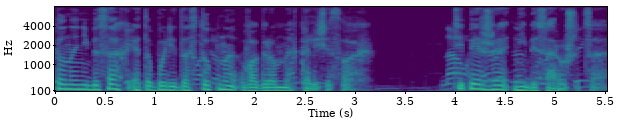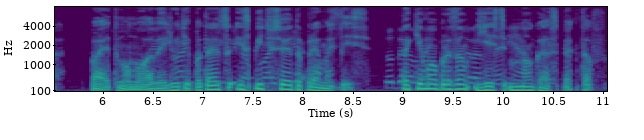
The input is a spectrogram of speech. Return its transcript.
то на небесах это будет доступно в огромных количествах. Теперь же небеса рушатся, поэтому молодые люди пытаются испить все это прямо здесь. Таким образом, есть много аспектов.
